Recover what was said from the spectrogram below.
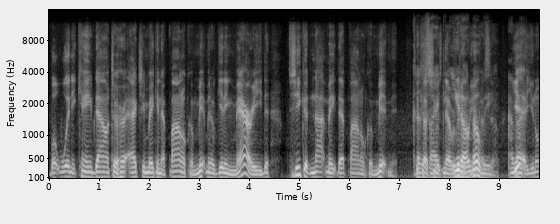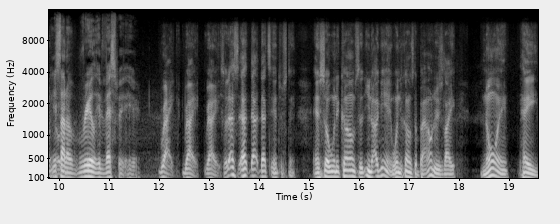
But when it came down to her actually making that final commitment of getting married, she could not make that final commitment Because because she was never you really don't know me. Yeah, not- you don't. Know. It's not me. a real investment here. Right, right, right. So that's that, that that's interesting. And so when it comes to you know again when it comes to boundaries, like knowing hey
